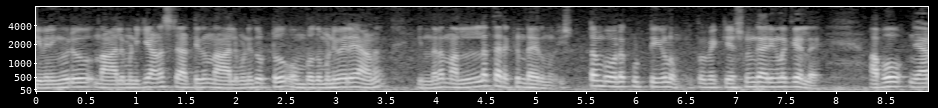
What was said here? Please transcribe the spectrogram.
ഈവനിങ് ഒരു നാല് മണിക്കാണ് സ്റ്റാർട്ട് ചെയ്തത്. നാല് മണി തൊട്ട് ഒമ്പത് മണി വരെയാണ്. ഇന്നലെ നല്ല തിരക്കുണ്ടായിരുന്നു. ഇഷ്ടം പോലെ കുട്ടികളും ഇപ്പോൾ വെക്കേഷനും കാര്യങ്ങളൊക്കെ അല്ലേ? അപ്പോൾ ഞാൻ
